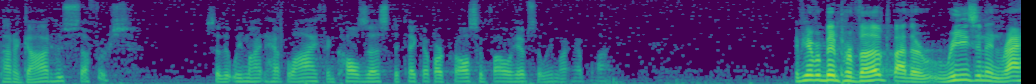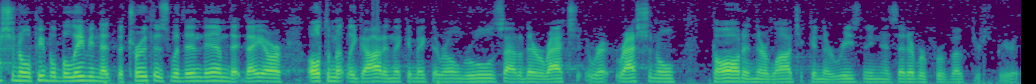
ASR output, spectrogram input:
about a God who suffers so that we might have life and calls us to take up our cross and follow Him so we might have life. Have you ever been provoked by the reason and rational people believing that the truth is within them, that they are ultimately God and they can make their own rules out of their rational thought and their logic and their reasoning? Has that ever provoked your spirit?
